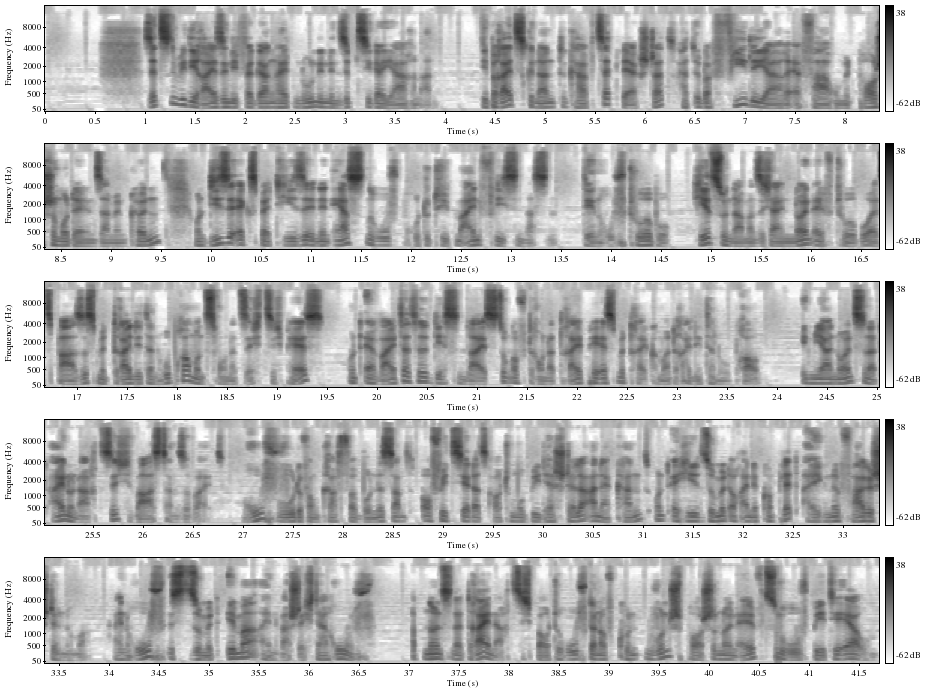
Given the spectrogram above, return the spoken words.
Setzen wir die Reise in die Vergangenheit nun in den 70er Jahren an. Die bereits genannte Kfz-Werkstatt hat über viele Jahre Erfahrung mit Porsche-Modellen sammeln können und diese Expertise in den ersten Ruf-Prototypen einfließen lassen, den Ruf Turbo. Hierzu nahm man sich einen 911 Turbo als Basis mit 3 Litern Hubraum und 260 PS und erweiterte dessen Leistung auf 303 PS mit 3,3 Litern Hubraum. Im Jahr 1981 war es dann soweit. Ruf wurde vom Kraftfahrbundesamt offiziell als Automobilhersteller anerkannt und erhielt somit auch eine komplett eigene Fahrgestellnummer. Ein Ruf ist somit immer ein waschechter Ruf. Ab 1983 baute Ruf dann auf Kundenwunsch Porsche 911 zum Ruf BTR um.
